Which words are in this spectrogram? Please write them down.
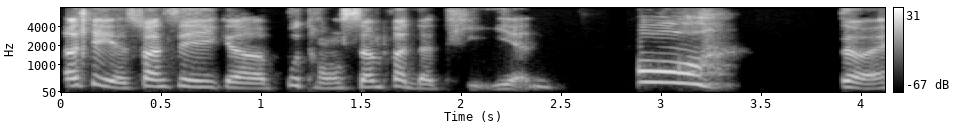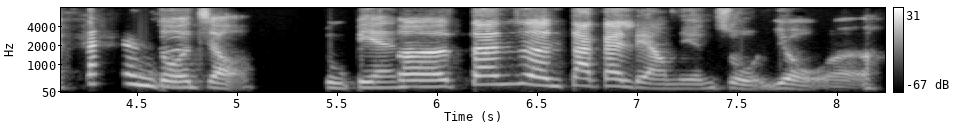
而且也算是一个不同身份的体验哦。对，担任多久？主编呃，担任大概两年左右了。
